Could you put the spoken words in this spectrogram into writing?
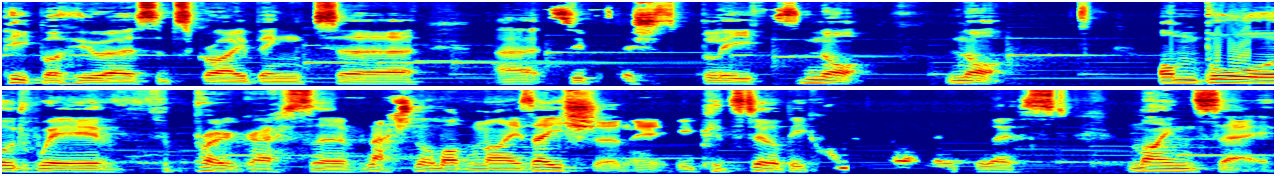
people who are subscribing to uh, superstitious beliefs not not on board with the progress of national modernization? It, it could still be quite a developmentalist mindset.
